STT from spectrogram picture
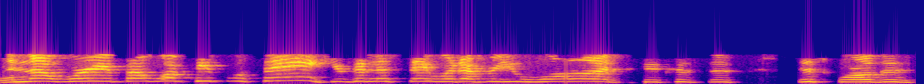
and not worry about what people think. You're going to say whatever you want because this this world is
